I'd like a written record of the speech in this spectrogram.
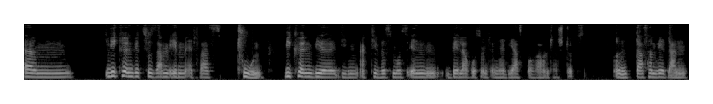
ähm, wie können wir zusammen eben etwas tun? Wie können wir den Aktivismus in Belarus und in der Diaspora unterstützen? Und das haben wir dann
